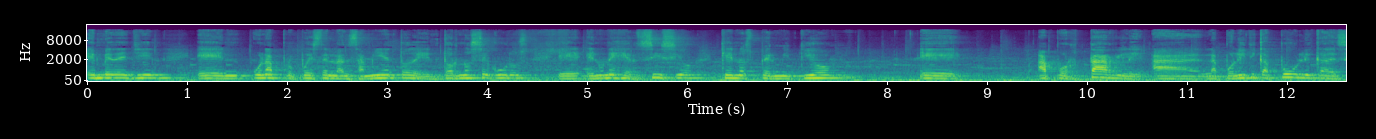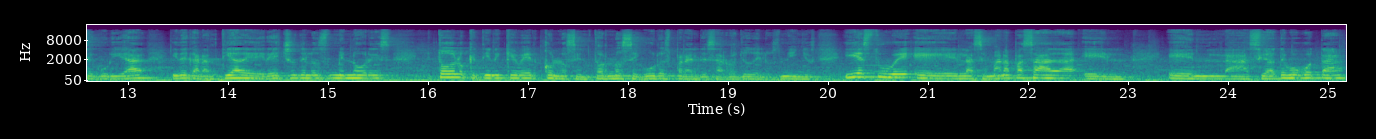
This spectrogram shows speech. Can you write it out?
en Medellín en una propuesta, el lanzamiento de entornos seguros, eh, en un ejercicio que nos permitió eh, aportarle a la política pública de seguridad y de garantía de derechos de los menores todo lo que tiene que ver con los entornos seguros para el desarrollo de los niños. Y estuve eh, la semana pasada en la ciudad de Bogotá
